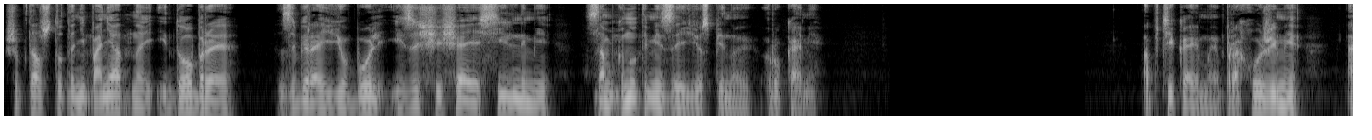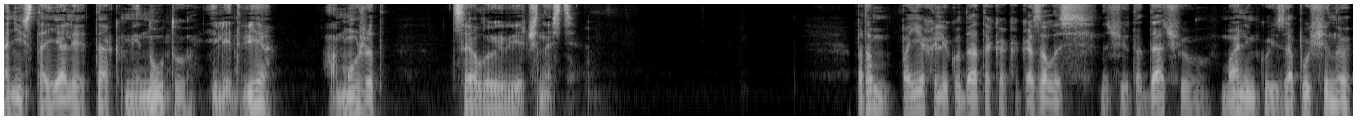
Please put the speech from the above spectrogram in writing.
шептал что-то непонятное и доброе, забирая ее боль и защищая сильными, сомкнутыми за ее спиной руками. обтекаемые прохожими, они стояли так минуту или две, а может, целую вечность. Потом поехали куда-то, как оказалось, на чью-то дачу, маленькую и запущенную,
